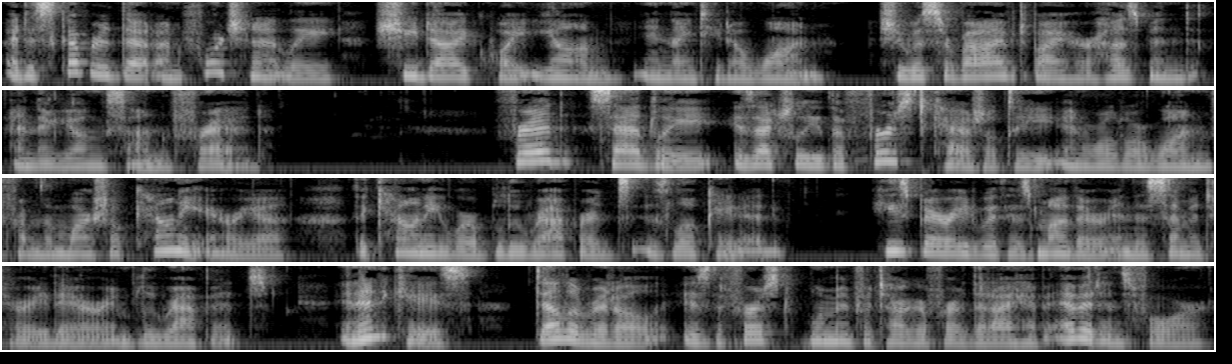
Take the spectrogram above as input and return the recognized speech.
I discovered that unfortunately she died quite young in 1901. She was survived by her husband and their young son, Fred. Fred, sadly, is actually the first casualty in World War I from the Marshall County area, the county where Blue Rapids is located. He's buried with his mother in the cemetery there in Blue Rapids. In any case, Della Riddle is the first woman photographer that I have evidence for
